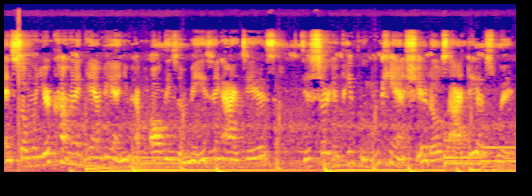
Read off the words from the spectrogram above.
And so when you're coming to Gambia and you have all these amazing ideas, there's certain people you can't share those ideas with.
